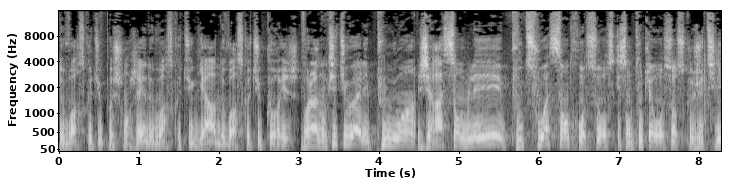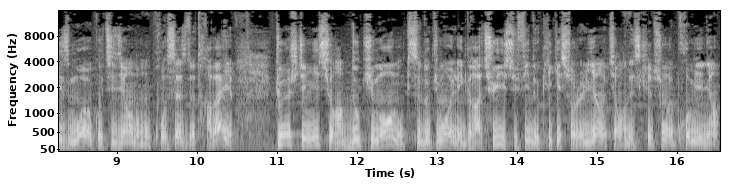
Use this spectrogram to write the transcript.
de voir ce que tu peux changer, de voir ce que tu gardes, de voir ce que tu corriges. Voilà. Donc si tu veux aller plus loin, j'ai rassemblé plus de 60 ressources qui sont toutes les ressources que j'utilise moi au quotidien dans mon process de travail que je t'ai mis sur un document. Donc ce document il est gratuit, il suffit de cliquer sur le lien qui est en description, le premier lien,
